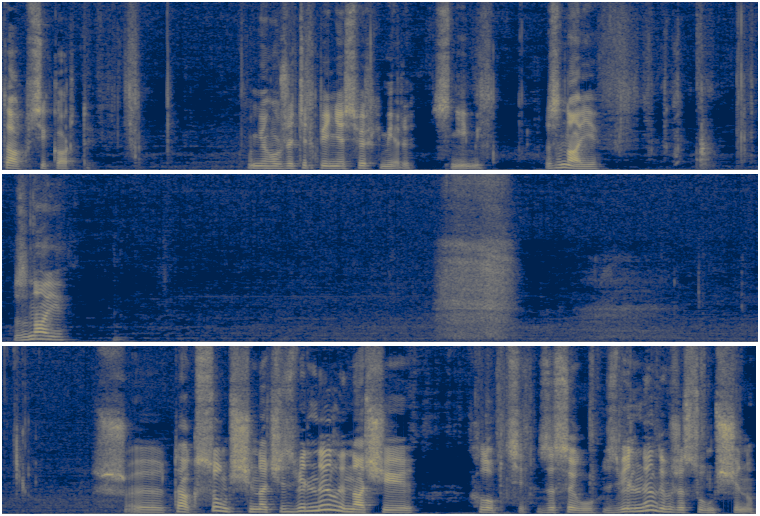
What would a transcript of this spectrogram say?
Так, всі карти. У нього вже терпіння сверхміри з ними. Знає. Знає. Так, Сумщина. Чи звільнили наші хлопці ЗСУ? Звільнили вже Сумщину?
